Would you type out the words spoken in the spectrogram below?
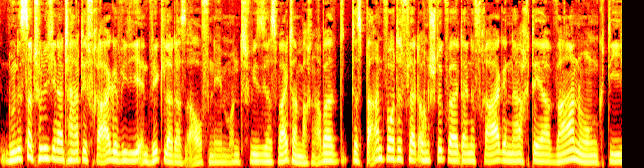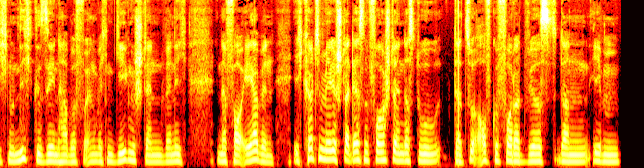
nun ist natürlich in der Tat die Frage, wie die Entwickler das aufnehmen und wie sie das weitermachen. Aber das beantwortet vielleicht auch ein Stück weit deine Frage nach der Warnung, die ich nun nicht gesehen habe vor irgendwelchen Gegenständen, wenn ich in der VR bin. Ich könnte mir stattdessen vorstellen, dass du dazu aufgefordert wirst, dann eben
